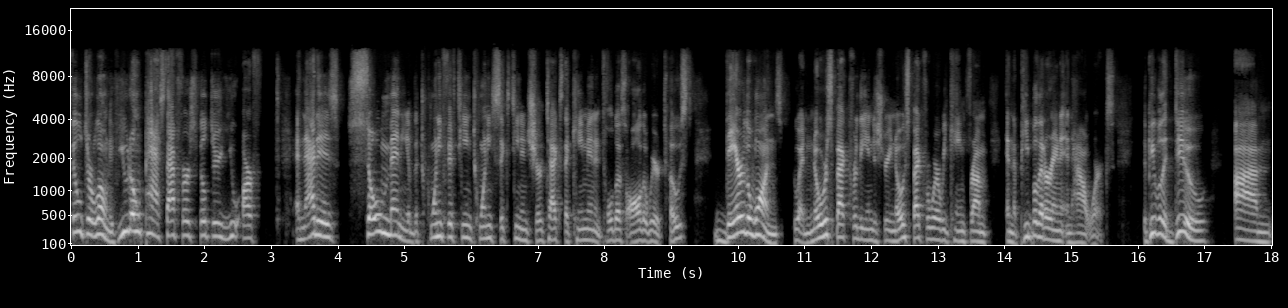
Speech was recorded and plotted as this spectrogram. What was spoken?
filter alone if you don't pass that first filter you are and that is so many of the 2015 2016 insurtechs that came in and told us all that we are toast they're the ones who had no respect for the industry no respect for where we came from and the people that are in it and how it works the people that do um,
